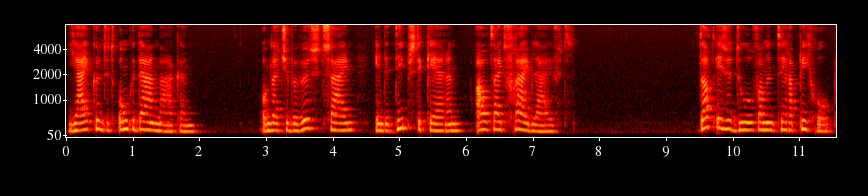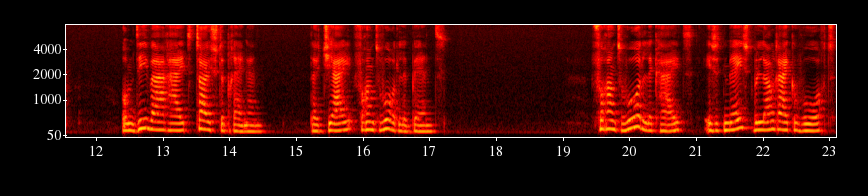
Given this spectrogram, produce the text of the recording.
jij kunt het ongedaan maken, omdat je bewustzijn in de diepste kern altijd vrij blijft. Dat is het doel van een therapiegroep, om die waarheid thuis te brengen, dat jij verantwoordelijk bent. Verantwoordelijkheid is het meest belangrijke woord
